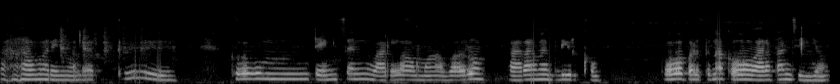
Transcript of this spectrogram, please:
தாமரை மலருக்கு கோபம் டென்ஷன் வரலாமா? வரும். வராமல் எப்படி இருக்கும்? கோவப்படுத்தினா கோவம் வரத்தான் செய்யும்.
